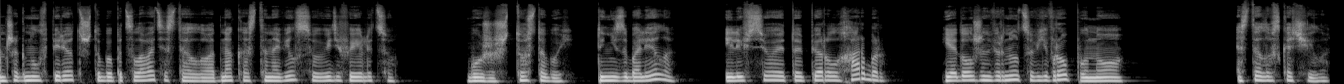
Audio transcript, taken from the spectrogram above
Он шагнул вперед, чтобы поцеловать Эстеллу, однако остановился, увидев ее лицо. «Боже, что с тобой? Ты не заболела? Или все это Пёрл-Харбор? Я должен вернуться в Европу, но...» Эстелла вскочила.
